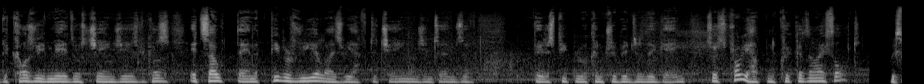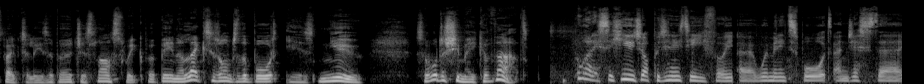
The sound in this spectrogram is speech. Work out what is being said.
because we've made those changes, because it's out there, and people realise we have to change in terms of various people who contribute to the game. So it's probably happened quicker than I thought. We spoke to Lisa Burgess last week, but being elected onto the board is new. So, what does she make of that? Well, it's a huge opportunity for uh, women in sport, and just uh,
